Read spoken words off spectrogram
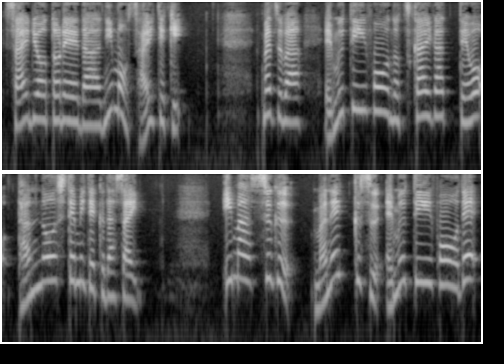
裁量トレーダーにも最適。まずは MT4 の使い勝手を堪能してみてください。今すぐマネックス MT4 で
